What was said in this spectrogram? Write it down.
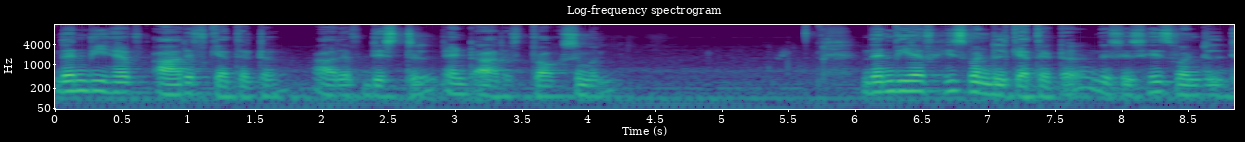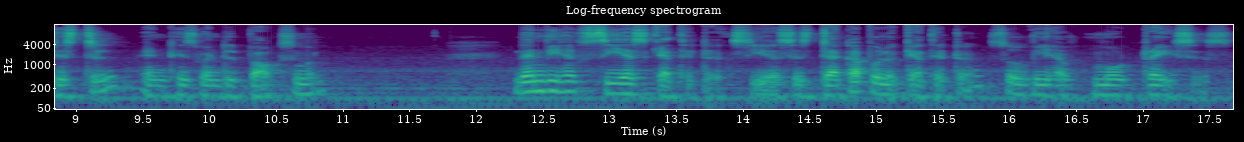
Then we have RV catheter, RV distal and RV proximal. Then we have His bundle catheter. This is His bundle distal and His bundle proximal. Then we have CS catheter. CS is decapolar catheter. So we have more traces.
